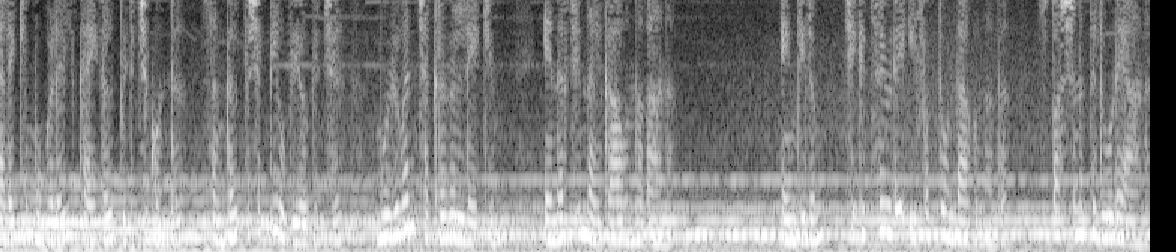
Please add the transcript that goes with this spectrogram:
തലയ്ക്കു മുകളിൽ കൈകൾ പിടിച്ചുകൊണ്ട് സങ്കല്പശക്തി ഉപയോഗിച്ച് മുഴുവൻ ചക്രകളിലേക്കും എനർജി നൽകാവുന്നതാണ്. എങ്കിലും ചികിത്സയുടെ ഇഫക്റ്റ് ഉണ്ടാകുന്നത് സ്പർശനത്തിലൂടെയാണ്.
